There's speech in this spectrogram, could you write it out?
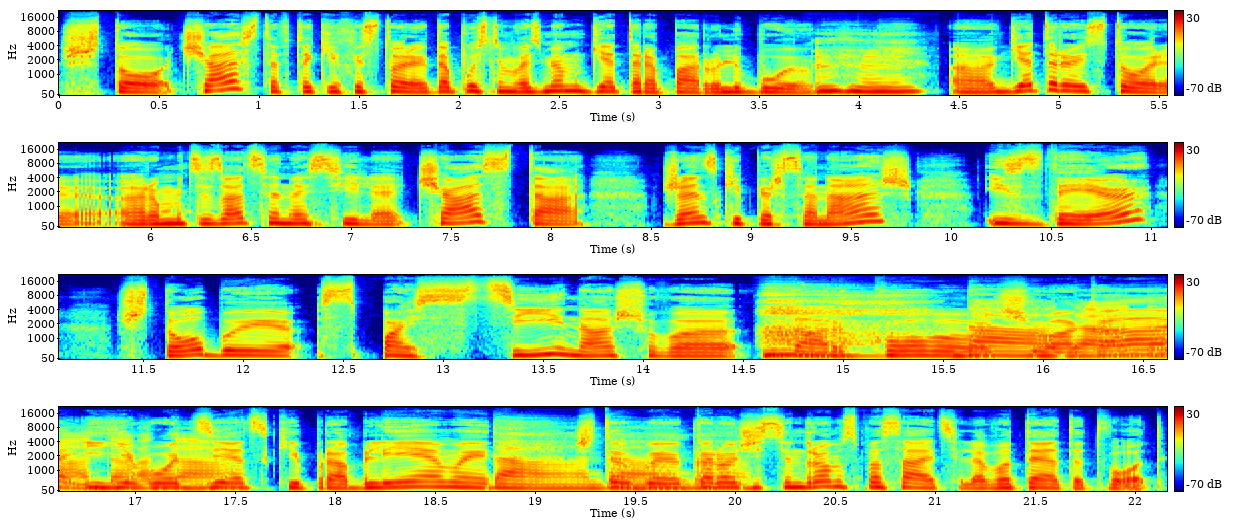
что часто в таких историях, допустим, возьмем гетеропару любую, Мгм. э, гетероистория, э, романтизация насилия, часто женский персонаж is there, чтобы спасти нашего даркового Да, чувака да, да, и его детские проблемы. Чтобы, короче, синдром спасателя, вот этот вот,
